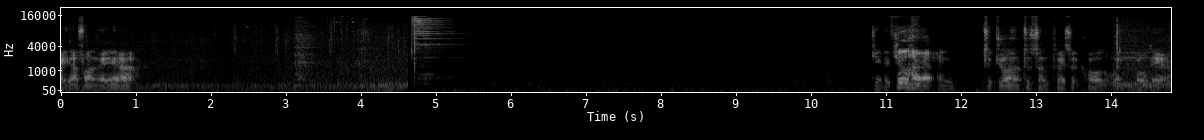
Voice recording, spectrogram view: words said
You're not following me in here, huh? To kill her and to draw her to some place with cold, with cold air.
